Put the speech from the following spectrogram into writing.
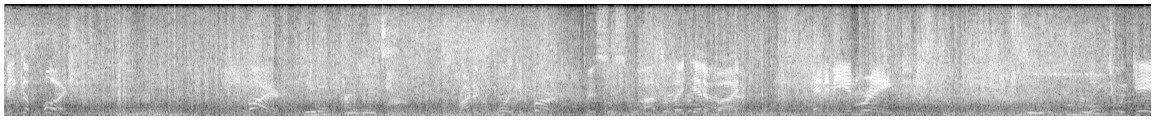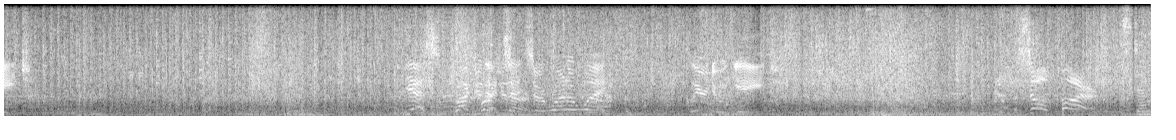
Make a push. Fire. Unit under attack. Rendezvous point confirmed. Missile squad. Hostiles identified. Enemy in range. Unit Move to engage. Yes, roger, that, sir. Run away. Clear to engage. Assault fire. Stealth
